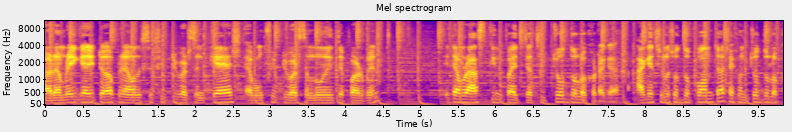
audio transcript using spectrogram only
আর আমরা এই গাড়িটা আপনি আমাদের কাছে ফিফটি পার্সেন্ট ক্যাশ এবং ফিফটি পার্সেন্ট লোন নিতে পারবেন। এটা আমরা আস্কিন প্রাইস চাচ্ছি চোদ্দ লক্ষ টাকা। আগে ছিল চোদ্দ পঞ্চাশ, এখন চোদ্দ লক্ষ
